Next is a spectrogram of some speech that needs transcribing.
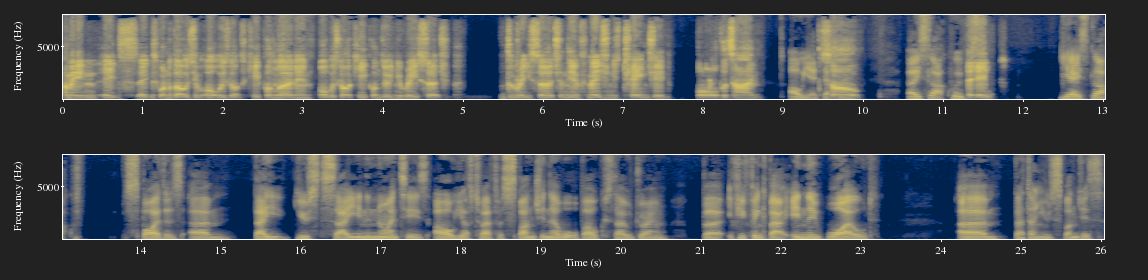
I mean, it's it's one of those you've always got to keep on learning, always got to keep on doing your research. The research and the information is changing all the time, Oh yeah, definitely. so Uh, it's like with it. Yeah, it's like with spiders. Um, they used to say in the nineties, "Oh, you have to have a sponge in their water bowl because they will drown." But if you think about it, in the wild, um, they don't use sponges.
